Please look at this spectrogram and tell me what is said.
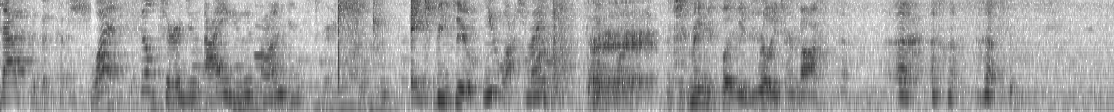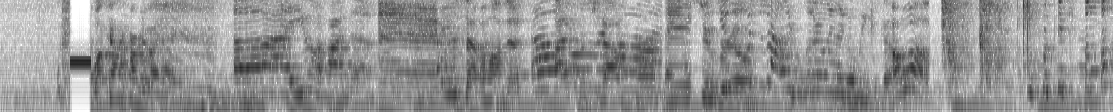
That's the good kush. What filter do I use on Instagram? HB2. You watch my videos. It just made me slightly really turned on. what kind of car do I have? Uh, you have a Honda. I used to have a Honda. Oh I switched it out for a Subaru. You switched it out like literally like a week ago. Oh wow. Oh my god.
